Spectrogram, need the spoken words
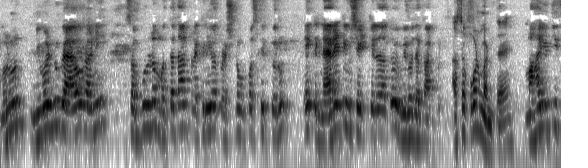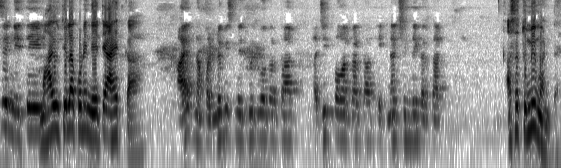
म्हणून निवडणूक आयोग आणि संपूर्ण मतदान प्रक्रियेवर प्रश्न उपस्थित करून एक नॅरेटिव्ह सेट केला जातो विरोधकांकडून. असं कोण म्हणतंय? महायुतीचे नेते महायुतीला कोणी नेते आहेत का? आहेत ना फडणवीस नेतृत्व करतात अजित पवार करतात एकनाथ शिंदे करतात. असं तुम्ही म्हणताय.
